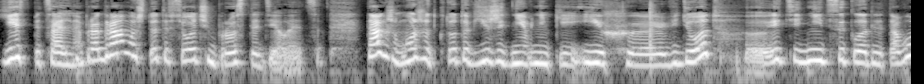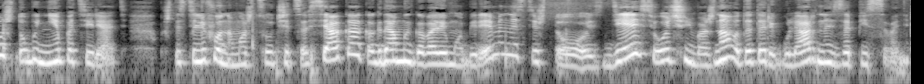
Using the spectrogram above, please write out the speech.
есть специальная программа, что это все очень просто делается. Также может кто-то в ежедневнике их э, ведет, э, эти дни цикла, для того, чтобы не потерять. Потому что с телефона может случиться всякое, когда мы говорим о беременности, что здесь очень важна вот эта регулярность записывания.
